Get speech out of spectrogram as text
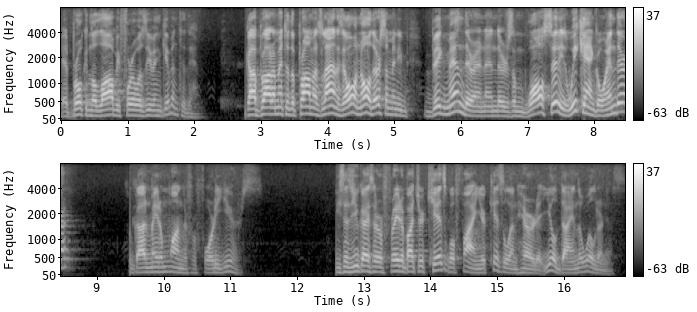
They had broken the law before it was even given to them. God brought them into the promised land. They said, Oh, no, there's so many big men there, and, and there's some wall cities. We can't go in there. So God made them wander for 40 years. He says, You guys are afraid about your kids? Well, fine, your kids will inherit it. You'll die in the wilderness.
